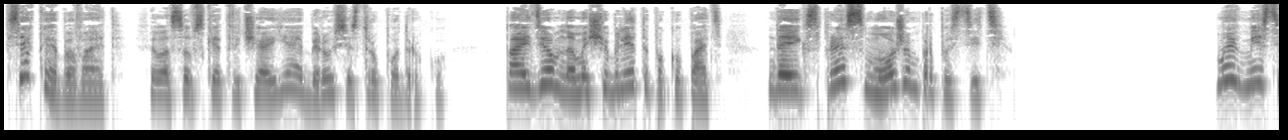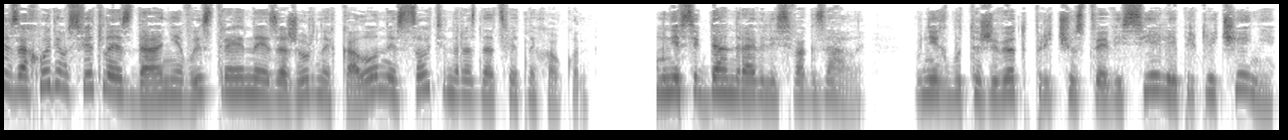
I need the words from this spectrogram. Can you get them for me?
«Всякое бывает», — философски отвечаю я и беру сестру под руку. Пойдем, нам еще билеты покупать. Да и экспресс можем пропустить». Мы вместе заходим в светлое здание, выстроенное из ажурных колонн и сотен разноцветных окон. Мне всегда нравились вокзалы. В них будто живет предчувствие веселья и приключений.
